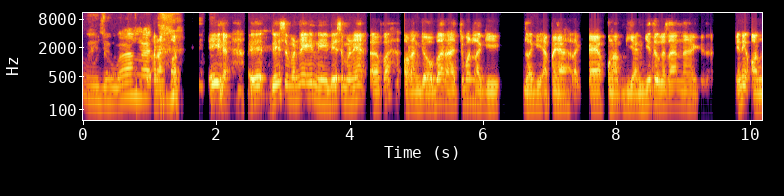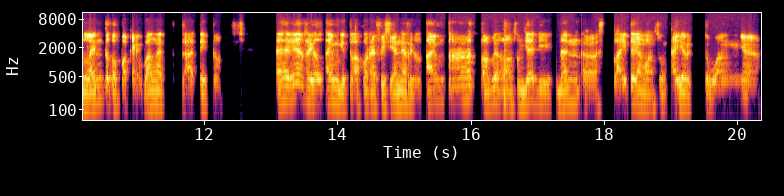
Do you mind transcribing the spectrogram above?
Jauh banget. Orang, orang iya dia sebenarnya ini dia sebenarnya apa orang Jawa Barat cuman lagi lagi apa ya lagi kayak pengabdian gitu ke sana gitu. Ini online tuh kepake banget saat itu. Akhirnya real time gitu aku revisiannya real time teret tapi langsung jadi. Dan uh, setelah itu yang langsung cair gitu uangnya.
